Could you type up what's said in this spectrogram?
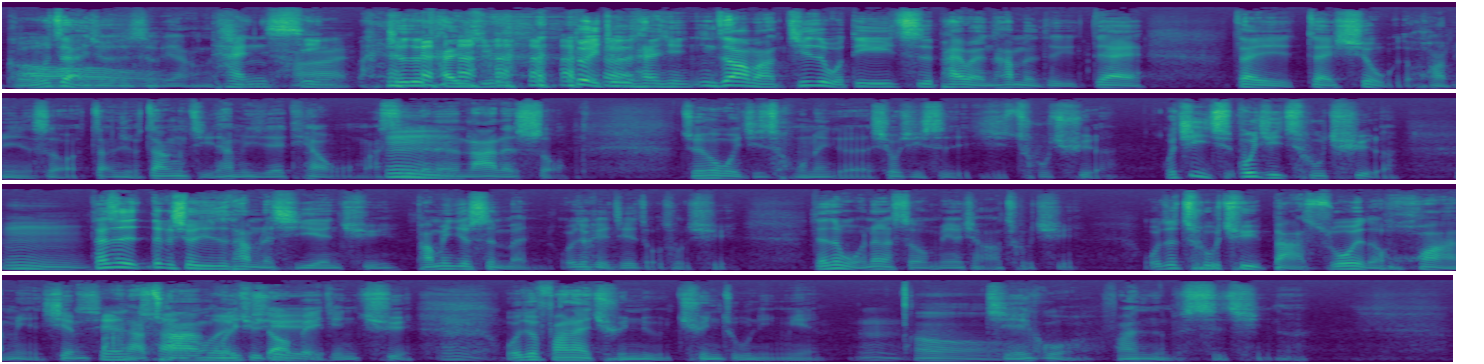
狗仔就是这个样子，贪心就是贪心，对，就是贪心。你知道吗？其实我第一次拍完他们的在在在秀舞的画面的时候，张九张吉他们一直在跳舞嘛，四个人拉着手，最后我已经从那个休息室已经出去了，我记我已经出去了，嗯，但是那个休息室他们的吸烟区旁边就是门，我就可以直接走出去。但是我那个时候没有想要出去，我就出去把所有的画面先把它传回去到北京去，我就发在群里群组里面，嗯哦，结果发生什么事情呢？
